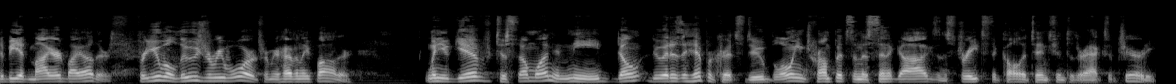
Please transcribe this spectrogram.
to be admired by others, for you will lose your reward from your heavenly Father. When you give to someone in need, don't do it as the hypocrites do, blowing trumpets in the synagogues and streets to call attention to their acts of charity.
